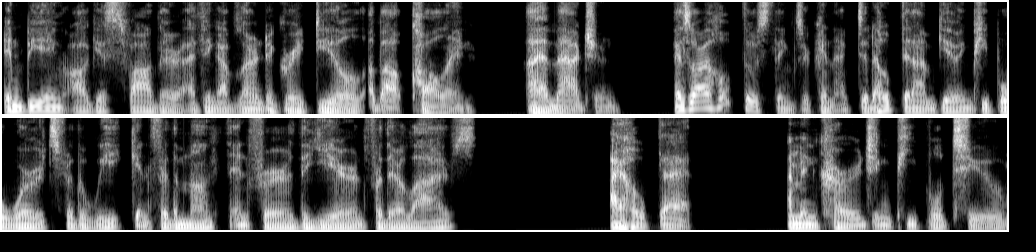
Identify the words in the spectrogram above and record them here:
in being August's father, I think I've learned a great deal about calling, I imagine And so I hope those things are connected. I hope that I'm giving people words for the week and for the month and for the year and for their lives. I hope that I'm encouraging people to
